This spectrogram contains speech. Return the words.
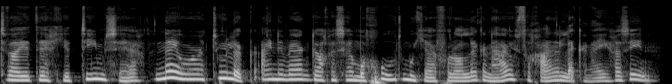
Terwijl je tegen je team zegt: nee hoor, tuurlijk, einde werkdag is helemaal goed, moet jij vooral lekker naar huis te gaan en lekker naar je gezin.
